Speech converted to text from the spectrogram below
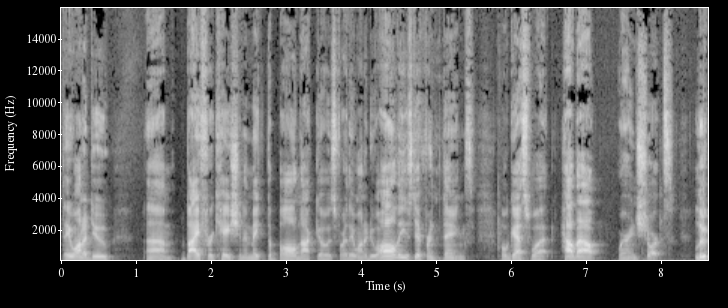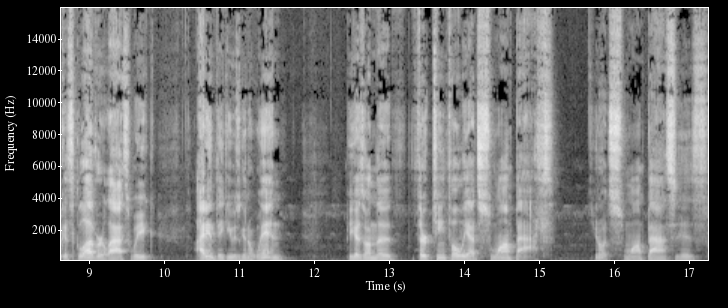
they want to do um, bifurcation and make the ball not go as far. They want to do all these different things. Well, guess what? How about wearing shorts? Lucas Glover last week, I didn't think he was going to win because on the 13th hole he had swamp ass you know what swamp ass is?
